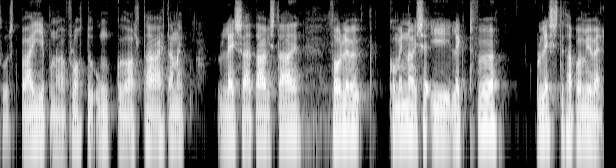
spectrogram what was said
þú veist, bara ég er búin að flottu ungu og allt það ætti hann að leysa þetta af í staðinn. Þorleifur kom inn á í, í leik 2 og leysti það bara mjög vel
